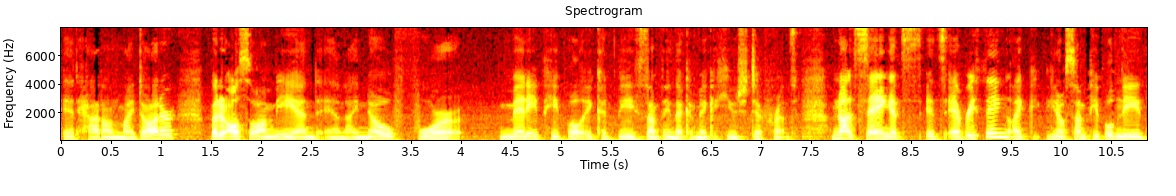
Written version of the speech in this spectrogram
it had on my daughter, but it also on me. And, and I know for many people it could be something that could make a huge difference. I'm not saying it's it's everything like you know some people need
